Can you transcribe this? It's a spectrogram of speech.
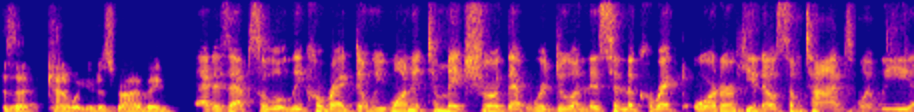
is that kind of what you're describing? That is absolutely correct. And we wanted to make sure that we're doing this in the correct order. You know, sometimes when we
